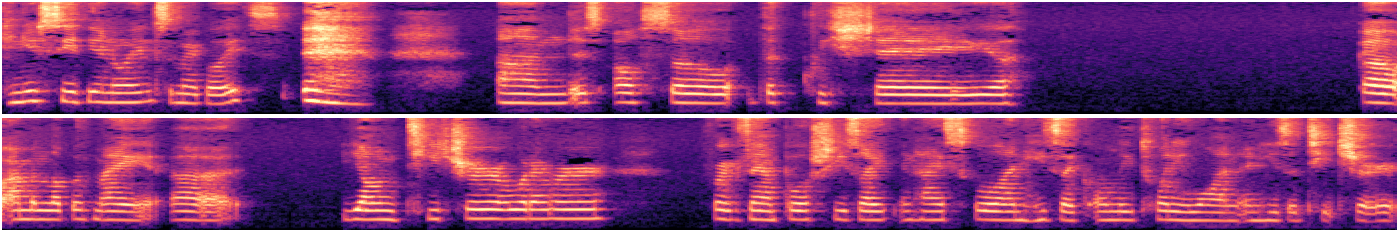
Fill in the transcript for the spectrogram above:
Can you see the annoyance in my voice? um, there's also the cliche oh, I'm in love with my uh, young teacher or whatever. For example, she's like in high school and he's like only 21 and he's a teacher.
